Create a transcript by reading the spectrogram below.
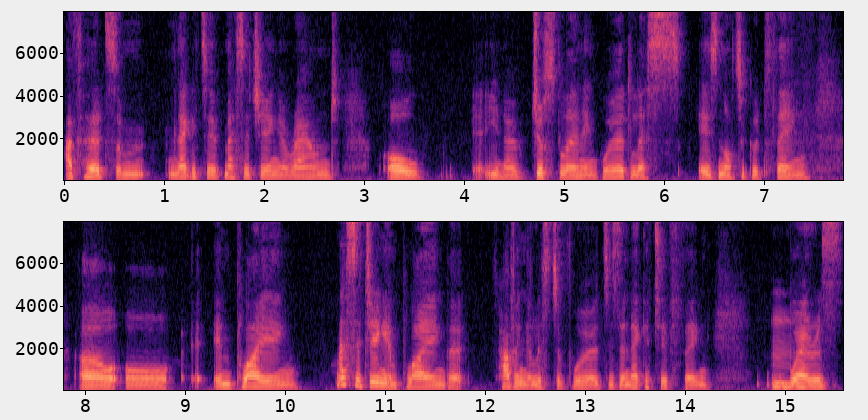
I've heard some negative messaging around, oh, you know, just learning word lists is not a good thing, uh, or implying messaging implying that having a list of words is a negative thing, mm. whereas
